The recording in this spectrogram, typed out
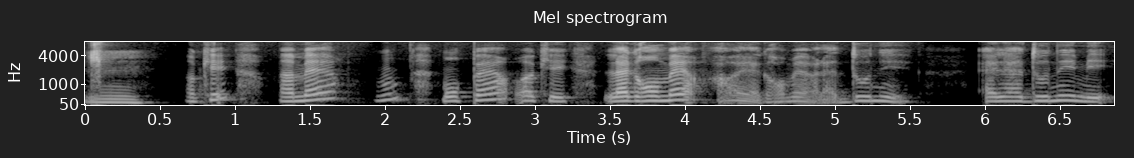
Mm. Ok? Ma mère hmm, Mon père Ok. La grand-mère Ah ouais, la grand-mère, elle a donné. Elle a donné, mais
